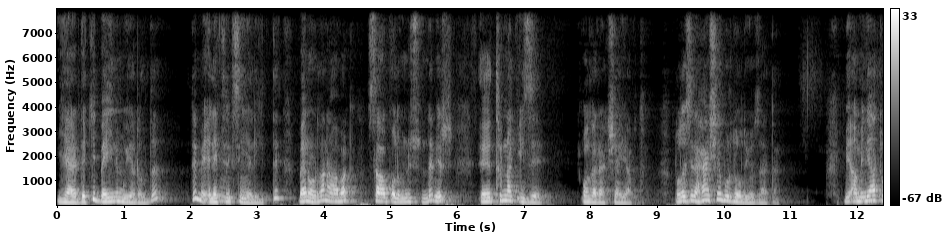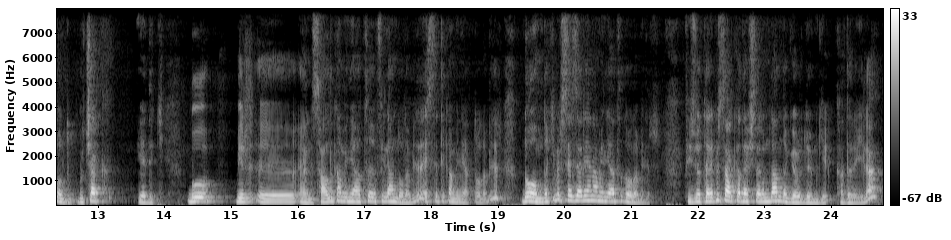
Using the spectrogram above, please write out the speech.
yerdeki beynim uyarıldı. Değil mi? Elektrik sinyali gitti. Ben oradan ha bak sağ kolumun üstünde bir e, tırnak izi olarak şey yaptım. Dolayısıyla her şey burada oluyor zaten. Bir ameliyat olduk, bıçak yedik. Bu bir e, yani sağlık ameliyatı falan da olabilir, estetik ameliyat da olabilir. Doğumdaki bir sezaryen ameliyatı da olabilir. Fizyoterapist arkadaşlarımdan da gördüğüm kadarıyla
